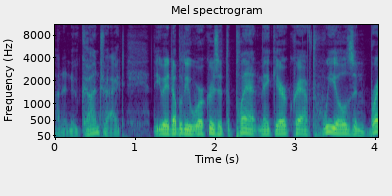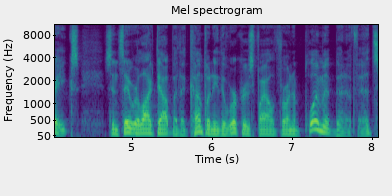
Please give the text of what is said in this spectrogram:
on a new contract. The UAW workers at the plant make aircraft wheels and brakes. Since they were locked out by the company, the workers filed for unemployment benefits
